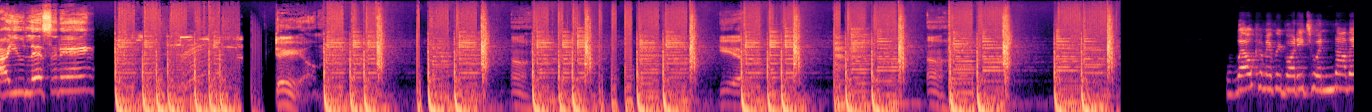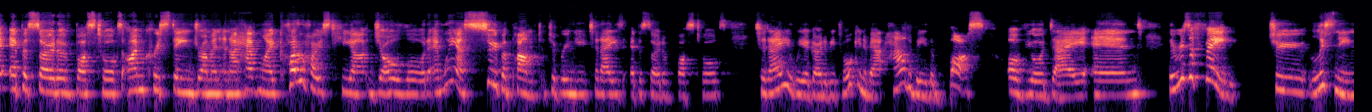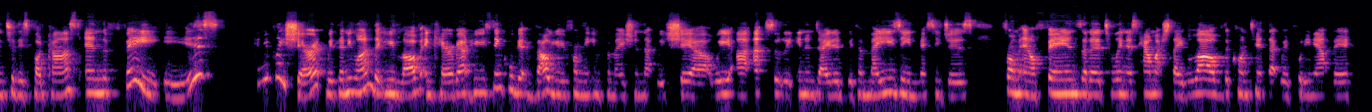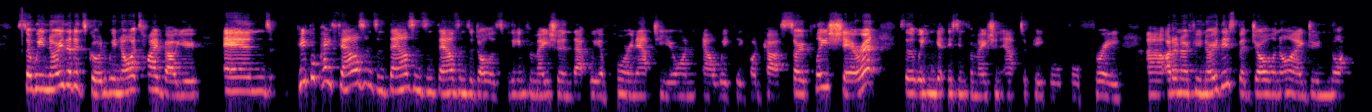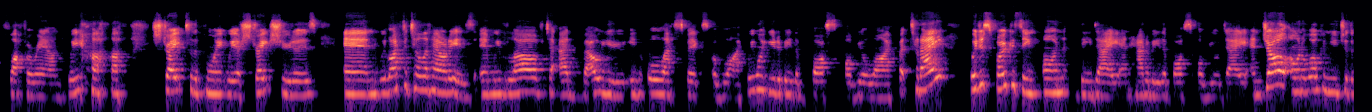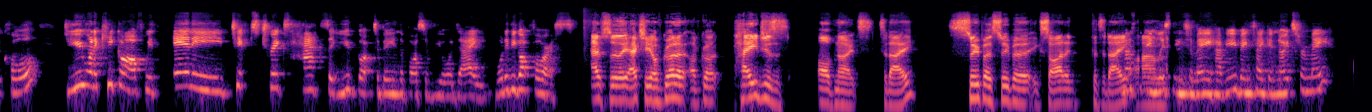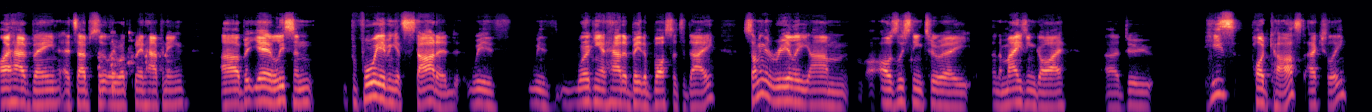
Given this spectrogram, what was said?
Are you listening? Damn. Uh. Yeah. Uh. Welcome, everybody, to another episode of Boss Talks. I'm Christine Drummond, and I have my co host here, Joel Lord, and we are super pumped to bring you today's episode of Boss Talks. Today, we are going to be talking about how to be the boss of your day, and there is a fee to listening to this podcast, and the fee is can you please share it with anyone that you love and care about who you think will get value from the information that we share? We are absolutely inundated with amazing messages from our fans that are telling us how much they love the content that we're putting out there. So we know that it's good, we know it's high value, and people pay thousands and thousands and thousands of dollars for the information that we are pouring out to you on our weekly podcast. So please share it so that we can get this information out to people for free. Uh, I don't know if you know this, but Joel and I do not fluff around. We are straight to the point, we are straight shooters. And we like to tell it how it is. And we love to add value in all aspects of life. We want you to be the boss of your life. But today, we're just focusing on the day and how to be the boss of your day. And Joel, I want to welcome you to the call. Do you want to kick off with any tips, tricks, hacks that you've got to being the boss of your day? What have you got for us? Absolutely. Actually, I've got a, I've got pages of notes today. Super, super excited for today. You must have been um, listening to me. Have you been taking notes from me? I have been. It's absolutely what's been happening. Uh, but yeah, listen. Before we even get started with with working out how to be the boss of today. Something that really, um, I was listening to a an amazing guy uh, do his podcast. Actually,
